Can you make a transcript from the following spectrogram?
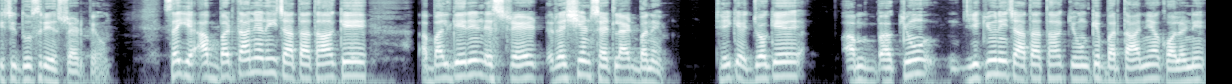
किसी दूसरी स्टेट पे हो। सही है, अब बरतानिया नहीं चाहता था कि बल्गेरियन स्टेट रशियन सेटेलाइट बने। ठीक है, जो कि अब क्यों, ये क्यों नहीं चाहता था? क्योंकि बरतानिया कॉलोनी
